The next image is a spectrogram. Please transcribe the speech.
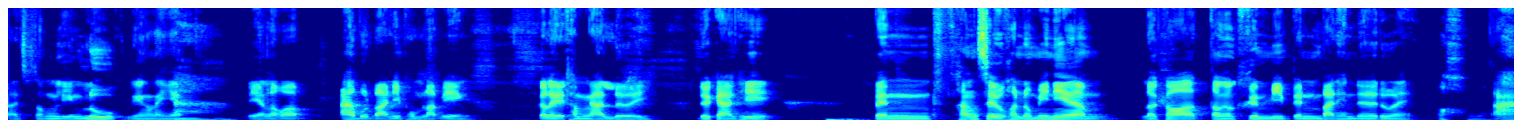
อาจจะต้องเลี้ยงลูกเลี้ยงอะไรเงี้ยอ่าอย่างเงี้ยเราก็อ่าบทบาทนี้ผมรับเอง ก็เลยทำงานเลย ด้วยการที่เป็นทั้งเซลล์คอนโดมิเนียม แล้วก็ตอนกลางคืนมีเป็นบาร์เทนเดอร์ด้วย โอ้โหอ่า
